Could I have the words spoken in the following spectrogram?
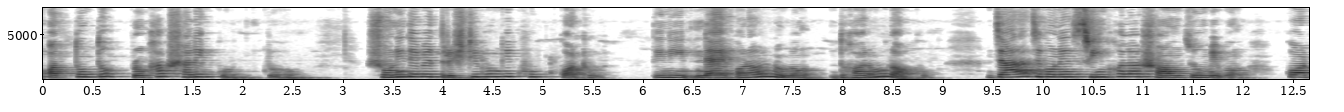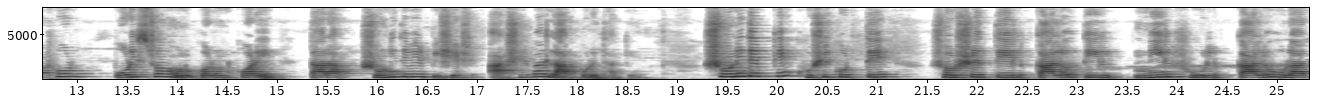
অত্যন্ত প্রভাবশালী গ্রহ শনিদেবের দৃষ্টিভঙ্গি খুব কঠোর। তিনি ন্যায়পরায়ণ এবং ধর্মরক্ষক, যারা জীবনে শৃঙ্খলা, সংযম এবং কঠোর পরিশ্রম অনুকরণ করে, তারা শনিদেবের বিশেষ আশীর্বাদ লাভ করে থাকে শনিদেবকে খুশি করতে সর্ষের তেল, কালো তিল, নীল ফুল, কালো উড়াত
